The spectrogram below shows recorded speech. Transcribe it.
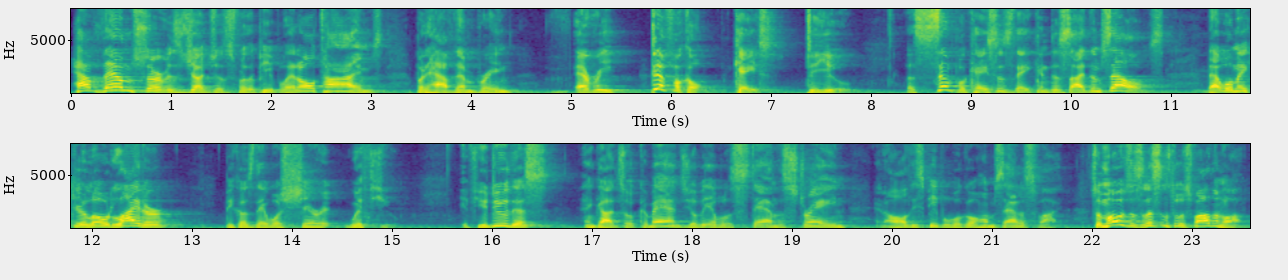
Have them serve as judges for the people at all times, but have them bring every difficult case to you. The simple cases they can decide themselves. That will make your load lighter because they will share it with you. If you do this, and God so commands, you'll be able to stand the strain, and all these people will go home satisfied. So Moses listens to his father in law.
